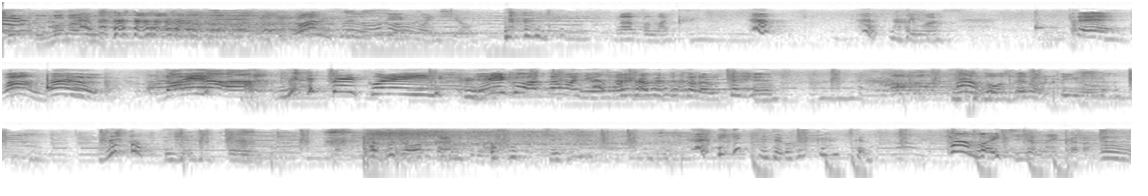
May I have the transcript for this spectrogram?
ちょっとうまなる one two three four にしようなんとなくいきますせー one two ダメや絶対これ言いにくい英語頭に思い浮かべてたら打てへんカードをゼロって言おうゼロって言う数が分からんくなる1で分かるかな。3は1じゃないから。うん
